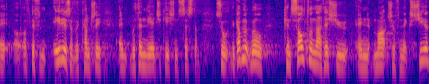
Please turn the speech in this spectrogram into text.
uh, of different areas of the country and within the education system. So the government will consult on that issue in March of next year.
